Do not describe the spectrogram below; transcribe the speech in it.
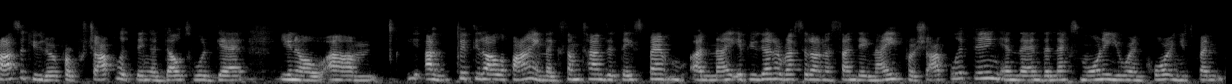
prosecutor for shoplifting, adults would get, you know, um, a $50 fine. Like sometimes if they spent a night, if you got arrested on a Sunday night for shoplifting, and then the next morning you were in court and you spent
